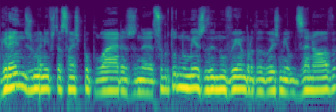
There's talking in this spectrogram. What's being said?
grandes manifestações populares, na, sobretudo no mês de novembro de 2019,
